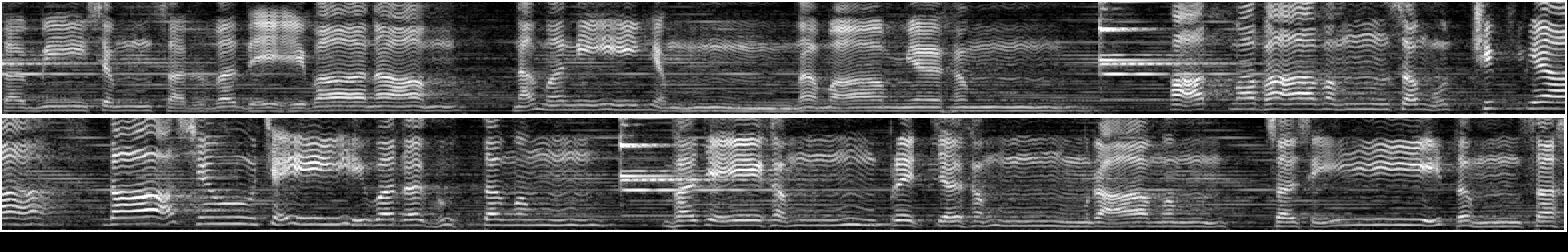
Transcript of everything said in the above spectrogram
तमीशं सर्वदेवानां नमनीयं नमाम्यहम्। आत्मभावं समुक्षिप्य दास्यं चैव रघुत्तमम् भजेऽहं प्रत्यहं रामं ससीतं सह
